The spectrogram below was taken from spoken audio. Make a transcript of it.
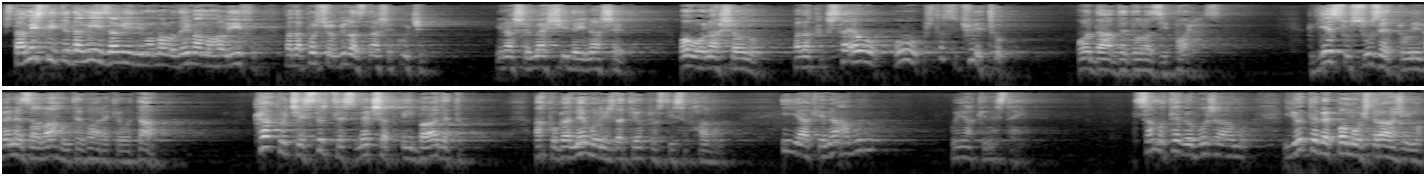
Šta mislite da mi zavirimo malo, da imamo halifu, pa da počnemo obilaziti naše kuće i naše mešide i naše ovo, naše ono. Pa da, šta je ovo, ovo, šta se čuje tu? Odavde dolazi poraz. Gdje su suze prolivene za Allahom te bareke o Kako će srce smekšat i badetu ako ga ne moliš da ti oprosti subhanallah? I jake nabudu, o jake nestaje. Samo tebe obožavamo i od tebe pomoć tražimo.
